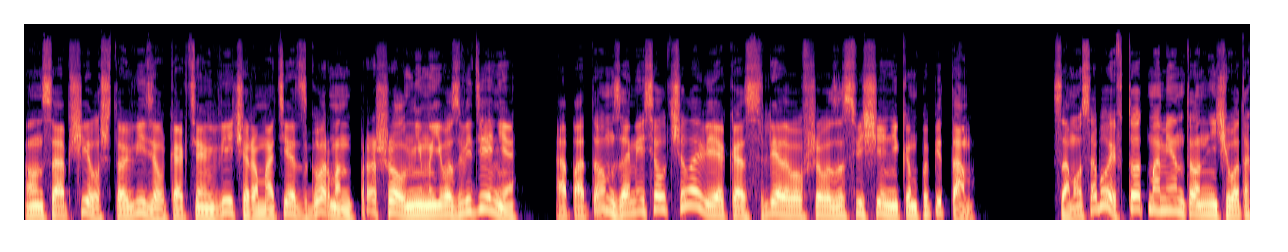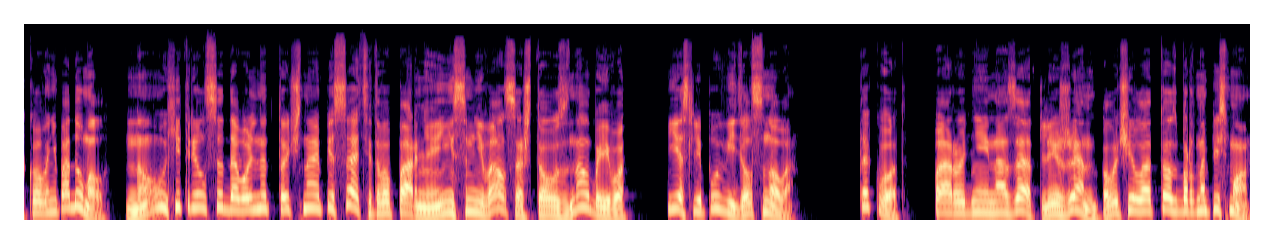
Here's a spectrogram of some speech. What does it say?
Он сообщил, что видел, как тем вечером отец Горман прошел мимо его заведения, а потом заметил человека, следовавшего за священником по пятам. Само собой, в тот момент он ничего такого не подумал, но ухитрился довольно точно описать этого парня и не сомневался, что узнал бы его, если бы увидел снова. Так вот, пару дней назад Лежен получил от Осборна письмо,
